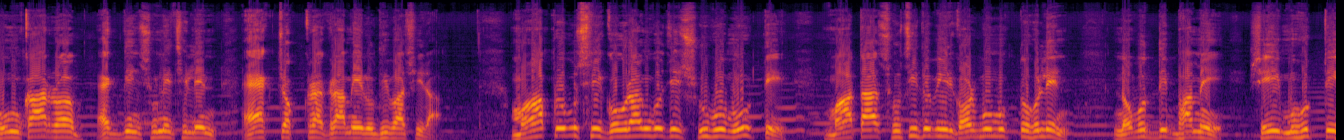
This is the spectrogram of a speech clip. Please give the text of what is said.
হুঙ্কার রব একদিন শুনেছিলেন এক চক্রা গ্রামের অধিবাসীরা। মহাপ্রভু শ্রী গৌরাঙ্গ যে শুভ মুহূর্তে মাতা শচীদেবীর গর্ভমুক্ত হলেন। নবদ্বীপ ভামে সেই মুহূর্তে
